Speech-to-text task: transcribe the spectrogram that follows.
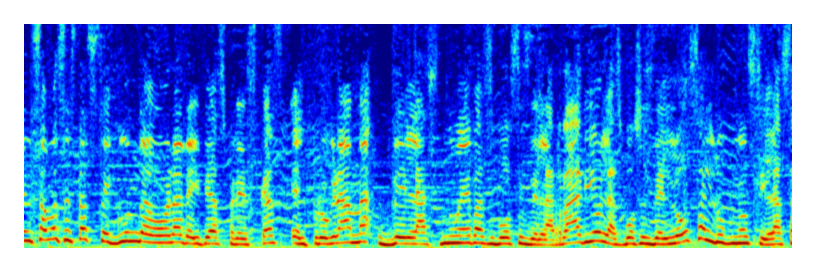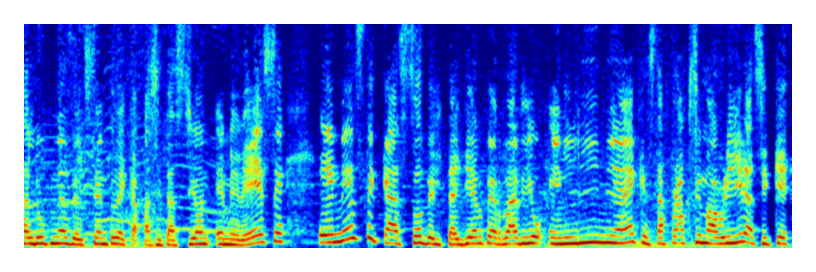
Comenzamos esta segunda hora de Ideas Frescas, el programa de las nuevas voces de la radio, las voces de los alumnos y las alumnas del Centro de Capacitación MBS, en este caso del taller de radio en línea que está próximo a abrir, así que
